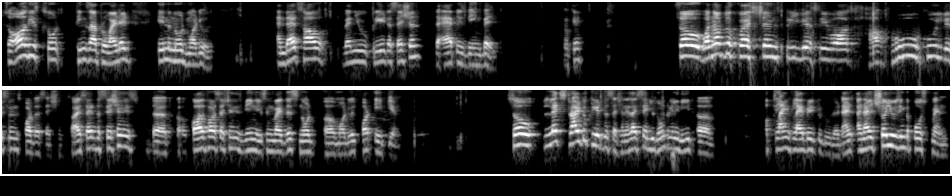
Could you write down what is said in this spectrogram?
So all these sort things are provided in the node module. And that's how when you create a session, the app is being built. Okay. So one of the questions previously was how, who who listens for the session. So I said the session is the call for session is being listened by this node uh, module for Appium. So let's try to create the session. As I said, you don't really need a, a client library to do that. And, and I'll show you using the Postman.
